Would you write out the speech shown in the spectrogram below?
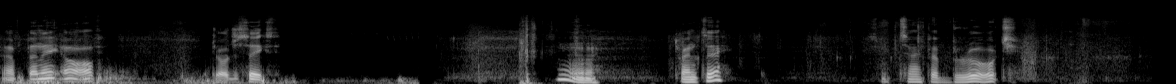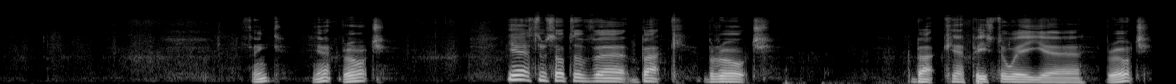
Half penny of George VI. Hmm. 20. Some type of brooch. I think. Yeah, brooch. Yeah, some sort of uh, back brooch. Back uh, pieced away uh, brooch.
